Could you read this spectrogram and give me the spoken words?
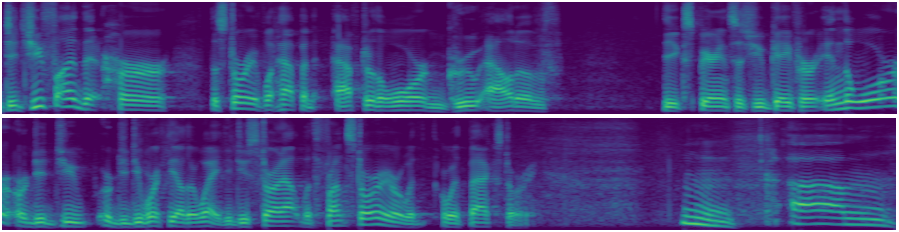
did you find that her the story of what happened after the war grew out of the experiences you gave her in the war, or did you or did you work the other way? Did you start out with front story or with or with backstory? Hmm. Um,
